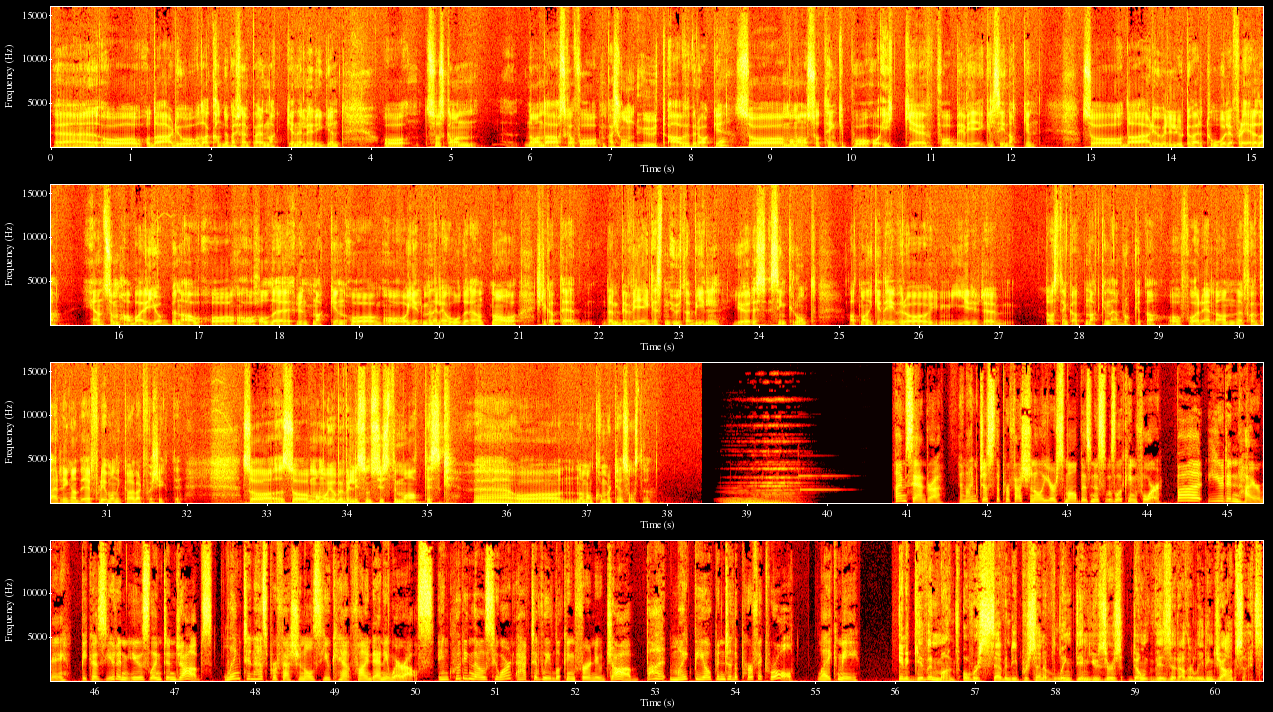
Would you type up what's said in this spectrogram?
Uh, og, og, da er det jo, og da kan det jo f.eks. være nakken eller ryggen. Og så skal man når man da skal få personen ut av vraket, så må man også tenke på å ikke få bevegelse i nakken. Så da er det jo veldig lurt å være to eller flere. da. En som har bare jobben av å, å holde rundt nakken og, og, og hjelmen eller hodet, eller noe, og slik at det, den bevegelsen ut av bilen gjøres synkront. At man ikke driver og gir eh, La oss tenke at nakken er brukket, da, og får en eller annen forverring av det fordi man ikke har vært forsiktig. Så, så man må jobbe veldig sånn systematisk eh, og når man kommer til et sånt sted. I'm Sandra, and I'm just the professional your small business was looking for. But you didn't hire me because you didn't use LinkedIn jobs. LinkedIn has professionals you can't find anywhere else, including those who aren't actively looking for a new job but might be open to the perfect role, like me. In a given month, over 70% of LinkedIn users don't visit other leading job sites.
